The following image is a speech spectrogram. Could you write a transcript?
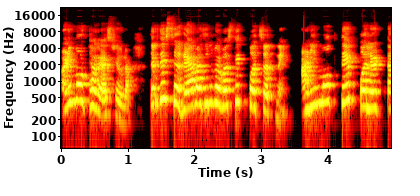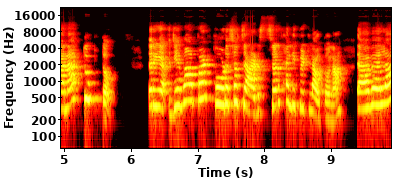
आणि मोठा गॅस ठेवला तर ते सगळ्या बाजून व्यवस्थित पचत नाही आणि मग ते पलटताना तुटतं. तर जेव्हा आपण थोडस जाडसर थालीपीठ लावतो ना त्यावेळेला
